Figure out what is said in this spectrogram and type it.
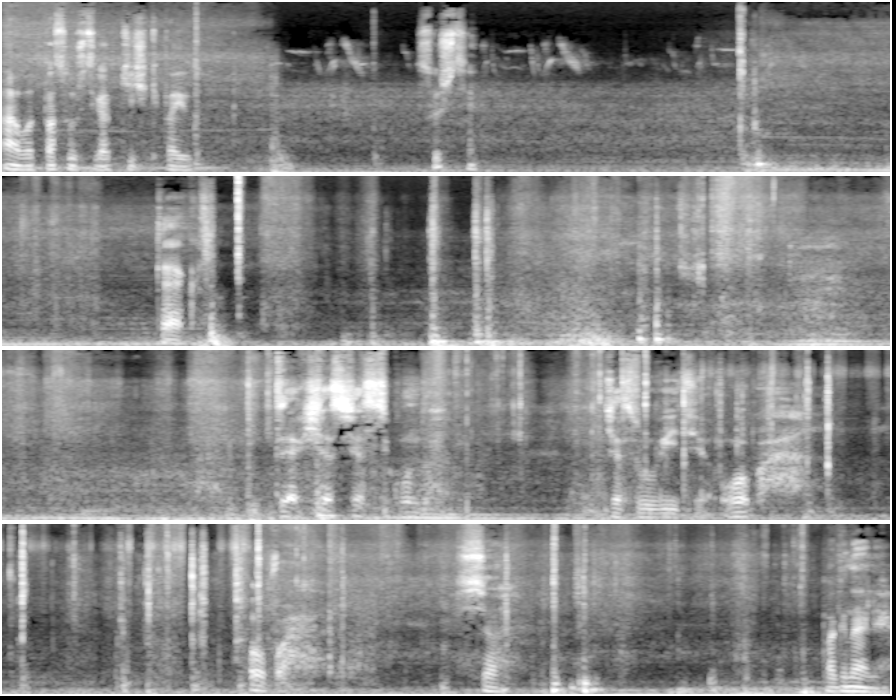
А, вот послушайте, как птички поют. Слышите? Так. Так, сейчас, сейчас, секунду. Сейчас вы увидите. Опа. Опа. Все. Погнали.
